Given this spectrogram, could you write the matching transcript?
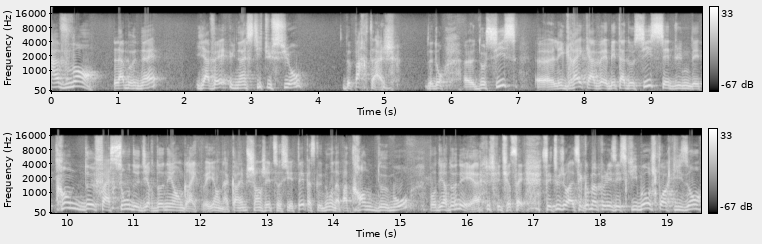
avant la monnaie, il y avait une institution de partage de dons. Euh, euh, les Grecs avaient, métadosis, c'est d'une des 32 façons de dire donner en grec. Vous voyez, on a quand même changé de société parce que nous, on n'a pas 32 mots pour dire donner. Hein. c'est toujours, c'est comme un peu les Esquimaux, je crois qu'ils ont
